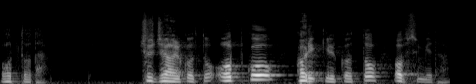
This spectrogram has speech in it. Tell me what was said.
없도다. 주저할 것도 없고 거리낄 것도 없습니다.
